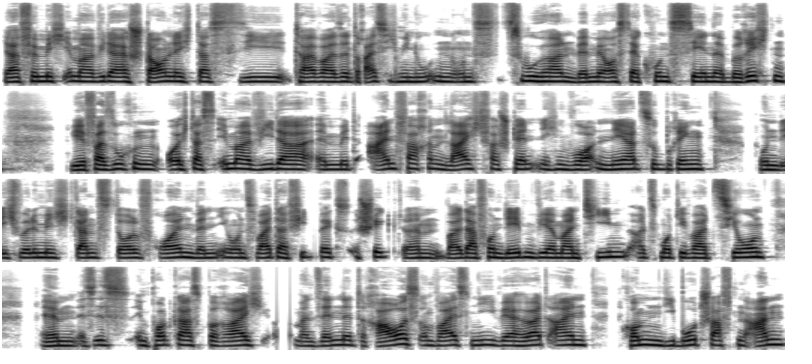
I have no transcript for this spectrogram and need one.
ja für mich immer wieder erstaunlich, dass sie teilweise 30 Minuten uns zuhören, wenn wir aus der Kunstszene berichten. Wir versuchen euch das immer wieder äh, mit einfachen, leicht verständlichen Worten näher zu bringen. Und ich würde mich ganz doll freuen, wenn ihr uns weiter Feedbacks schickt, ähm, weil davon leben wir, mein Team, als Motivation. Ähm, es ist im Podcast-Bereich, man sendet raus und weiß nie, wer hört einen, kommen die Botschaften an.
